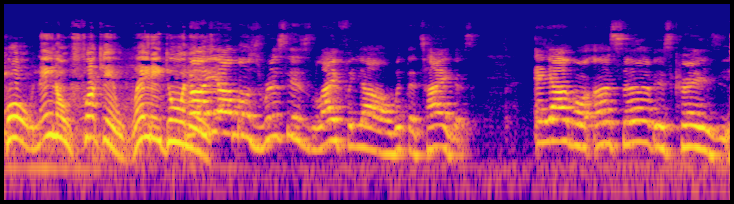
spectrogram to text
Bro, ain't no fucking way they doing Bro, this. he almost risked his life for y'all with the Tigers. And y'all gonna unsub is crazy.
